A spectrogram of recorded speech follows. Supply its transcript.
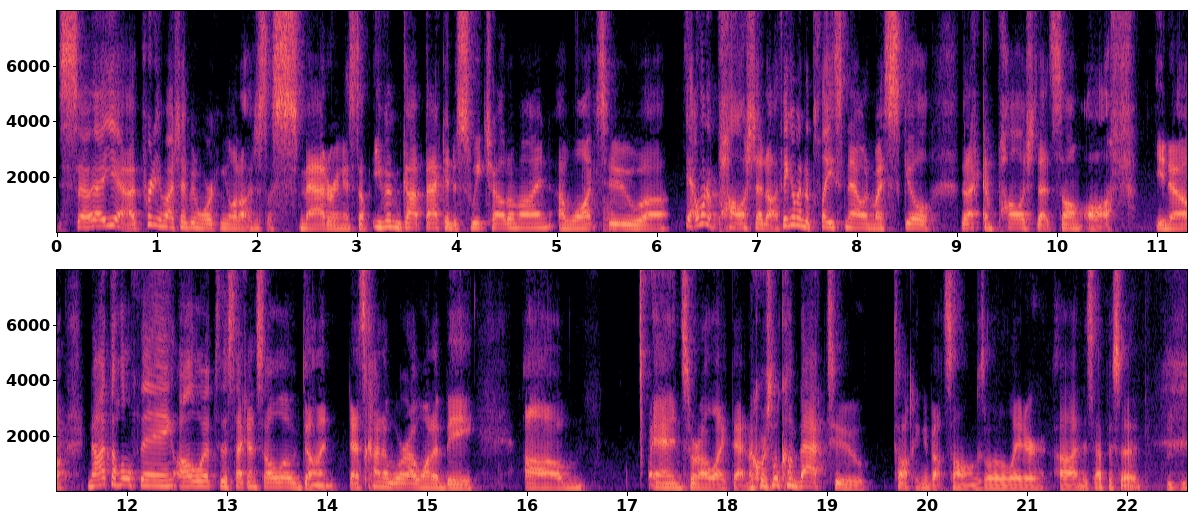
so uh, yeah, pretty much I've been working on just a smattering and stuff. Even got back into Sweet Child of Mine. I want to, uh, yeah, I want to polish that off. I think I'm in a place now in my skill that I can polish that song off. You know, not the whole thing, all the way up to the second solo. Done. That's kind of where I want to be, um, and sort of like that. And of course, we'll come back to talking about songs a little later uh, in this episode. Mm-hmm.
